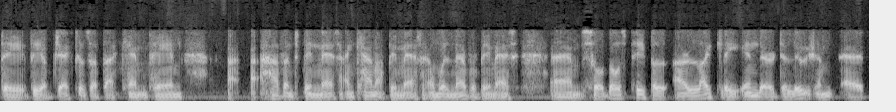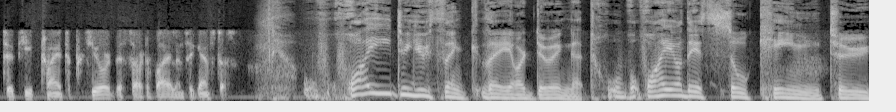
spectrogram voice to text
the the objectives of that campaign uh, haven't been met and cannot be met and will never be met. Um, so those people are likely in their delusion uh, to keep trying to procure this sort of violence against us. Why do you think they are doing it? Why are they so keen to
